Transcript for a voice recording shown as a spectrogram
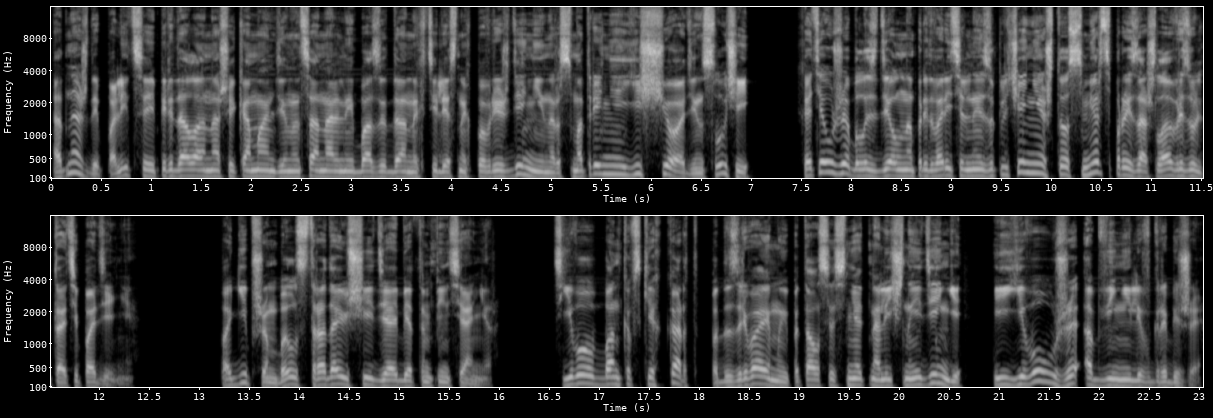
Однажды полиция передала нашей команде национальной базы данных телесных повреждений на рассмотрение еще один случай, хотя уже было сделано предварительное заключение, что смерть произошла в результате падения. Погибшим был страдающий диабетом пенсионер. С его банковских карт подозреваемый пытался снять наличные деньги, и его уже обвинили в грабеже.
